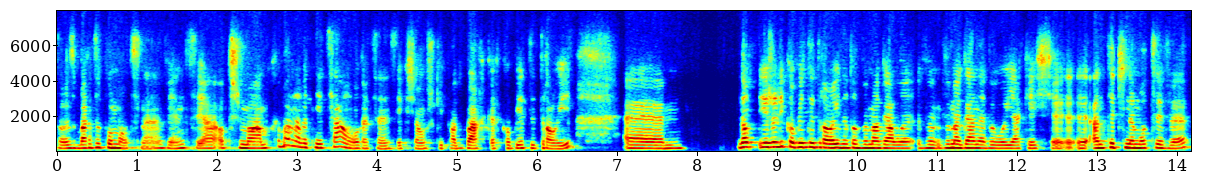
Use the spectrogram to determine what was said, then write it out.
to jest bardzo pomocne, więc ja otrzymałam chyba nawet nie całą recenzję książki Pat Barker, Kobiety Troi, no, jeżeli kobiety troi, no to wymagały, wymagane były jakieś e, e, antyczne motywy.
